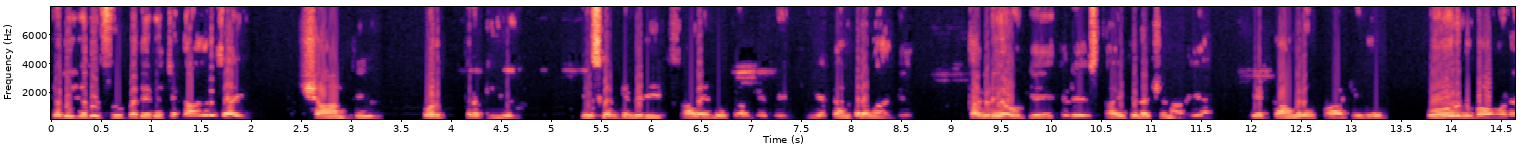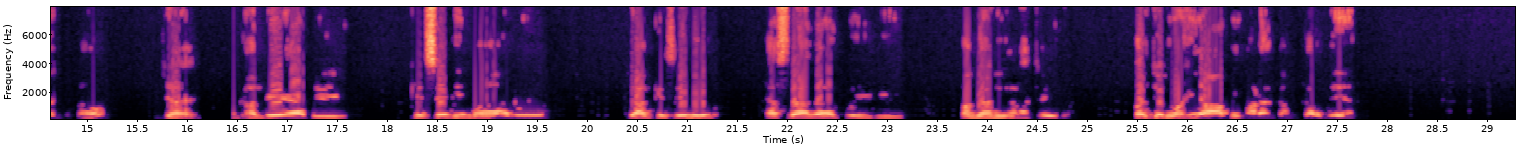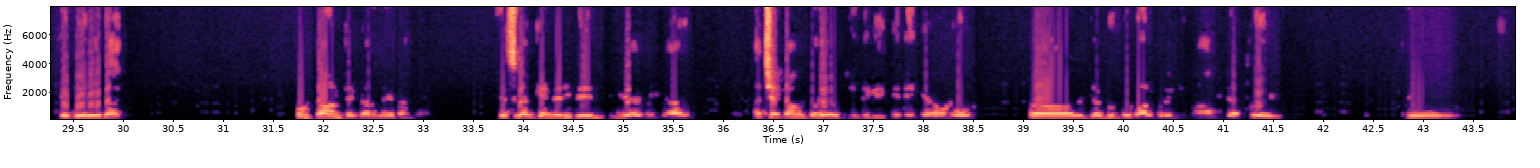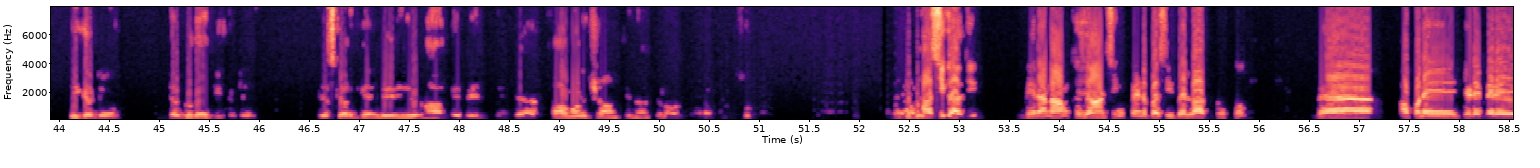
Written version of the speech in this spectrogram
ਜਦੋਂ ਜਦੋਂ ਸੂਬੇ ਦੇ ਵਿੱਚ ਕਾਂਗਰਸ ਆਈ, ਸ਼ਾਂਤੀ ਔਰ ਤਰੱਕੀ ਹੋਈ। ਇਸ ਕਰਕੇ ਮੇਰੀ ਸਾਰੇ ਲੋਕਾਂ ਅੱਗੇ ਬੇਨਤੀ ਹੈ ਧੰਨਵਾਦ ਭਰਾਵਾਂ ਅੱਗੇ ਤਗੜੇ ਹੋ ਕੇ ਜਿਹੜੇ 27 ਤੇ ਇਲੈਕਸ਼ਨ ਆ ਰਹੇ ਆ ਇਹ ਕਾਂਗਰਸ ਪਾਰਟੀ ਨੂੰ ਹੋਰ ਨੂੰ ਜਿਤਾਓ ਜਾਏ ਗੱਲ ਇਹ ਹੈ ਵੀ ਕਿਸੇ ਦੀ ਮਾਂ ਨੂੰ ਜਾਂ ਕਿਸੇ ਨੂੰ ਇਸ ਤਰ੍ਹਾਂ ਦਾ ਕੋਈ ਵੀ ਪੰਗਾ ਨਹੀਂ ਆਉਣਾ ਚਾਹੀਦਾ। ਪਰ ਜਦੋਂ ਅਸੀਂ ਆਪ ਹੀ ਮਾੜਾ ਕੰਮ ਕਰਦੇ ਆ, ਤੇ ਫਿਰ ਉਹਦਾ ਭੁਗਤਾਨ ਤੇ ਕਰਨੇ ਪੈਂਦਾ ਇਸ ਕਰਕੇ ਮੇਰੀ ਬੇਨਤੀ ਹੈ ਵੀ ਯਾਰ, ਅੱਛੇ ਕੰਮ ਕਰੋ, ਜ਼ਿੰਦਗੀ ਕੇ ਲਈ ਹੁਣ ਜੱਗੂ ਗੋਪਾਲਪੁਰ ਦੀ ਮਾਂ ਦੀ ਡੈਥ ਹੋਈ। ਤੇ ਕੀ ਘਟਿਆ ਜੱਗੂ ਦੇ ਕੀ ਘਟਿਆ ਇਸ ਕਰਕੇ ਮੇਰੀ ਉਹਨਾਂ ਅੱਗੇ ਬੇਨਤੀ ਹੈ ਆਮਨ ਸ਼ਾਂਤੀ ਨਾਲ ਚਲਾਓ ਯਾਰ ਆਪਣਾ ਸੁੱਖ। ਸਤਿ ਸ਼੍ਰੀ ਜੀ। ਮੇਰਾ ਨਾਮ ਖਜਾਨ ਸਿੰਘ, ਪਿੰਡ ਬਸੀ ਬੇਲਾਦਪੁਰ ਤੋਂ। ਮੈਂ ਆਪਣੇ ਜਿਹੜੇ ਮੇਰੇ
